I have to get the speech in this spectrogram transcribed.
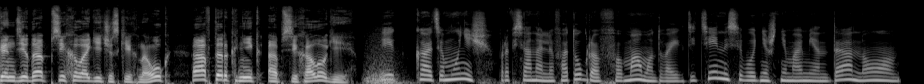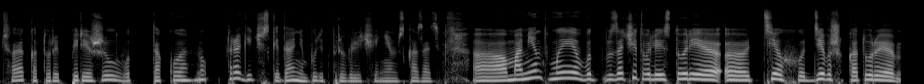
кандидат психологических наук, автор книг о психологии. И Катя Мунич, профессиональный фотограф, мама двоих детей на сегодняшний момент, да, но человек, который пережил вот такой, ну, трагический, да, не будет преувеличением сказать. А, момент мы вот зачитывали истории э, тех девушек, которые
